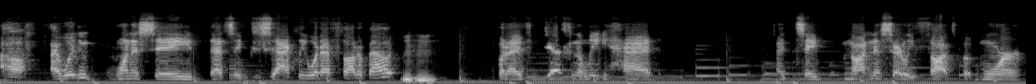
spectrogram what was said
oh, I wouldn't want to say that's exactly what I've thought about, hmm but I've definitely had, I'd say, not necessarily thoughts, but more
